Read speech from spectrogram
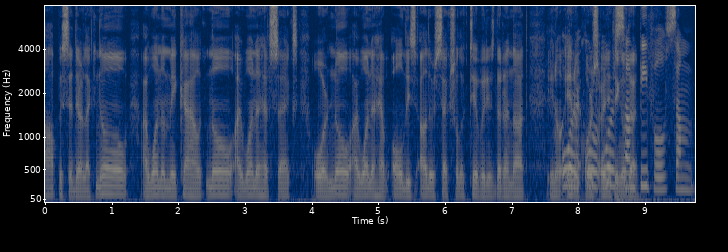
opposite they're like no i want to make out no i want to have sex or no i want to have all these other sexual activities that are not you know or, intercourse or, or, or anything some of that Mm-hmm. people, some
